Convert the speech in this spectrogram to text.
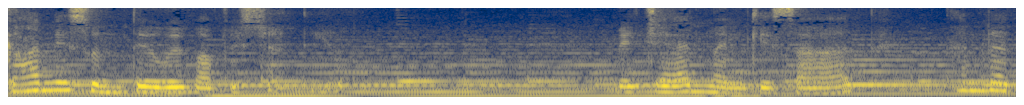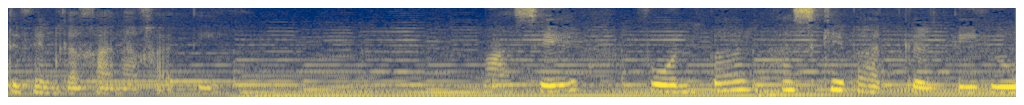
गाने सुनते हुए वापस जाती हो। बेचैन मन के साथ ठंडा टिफ़िन का खाना खाती हो। माँ से फ़ोन पर हंस के बात करती हो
